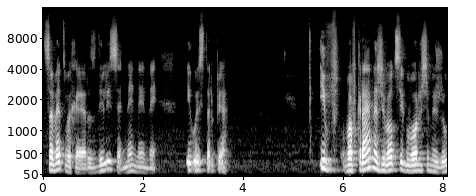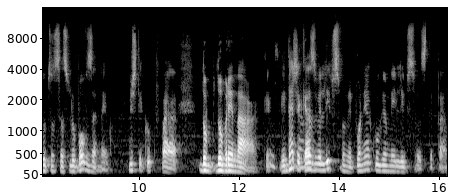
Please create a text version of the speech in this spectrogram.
Съветваха я, раздели се. Не, не, не. И го изтърпя. И в, в края на живота си говореше, между другото, с любов за него. Вижте каква доб, добрина. Как... И даже казва, липсваме, понякога ми липсва Степан.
